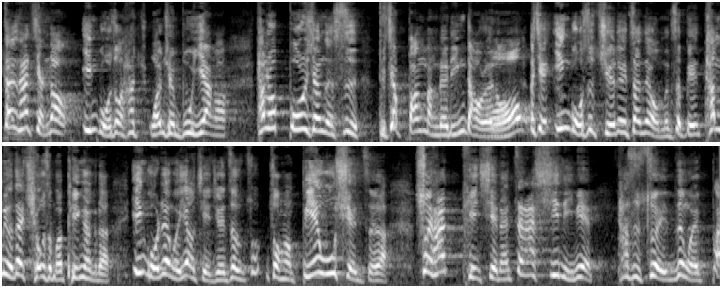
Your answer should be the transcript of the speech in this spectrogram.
但是他讲到英国之后，他完全不一样哦。他说波瑞香的是比较帮忙的领导人哦，而且英国是绝对站在我们这边，他没有在求什么平衡的。英国认为要解决这种状状况，别无选择啊。所以他显显然在他心里面。他是最认为拜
